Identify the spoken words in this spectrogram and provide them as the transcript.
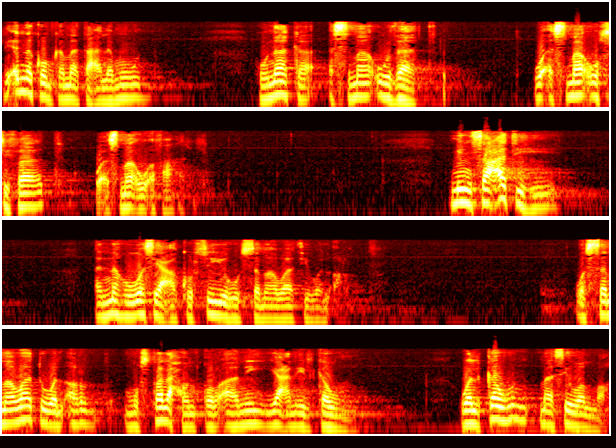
لأنكم كما تعلمون هناك أسماء ذات وأسماء صفات وأسماء أفعال. من سعته أنه وسع كرسيه السماوات والأرض. والسماوات والأرض مصطلح قرآني يعني الكون والكون ما سوى الله.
